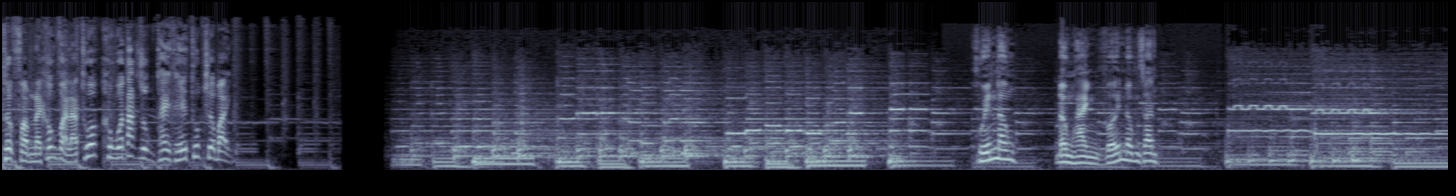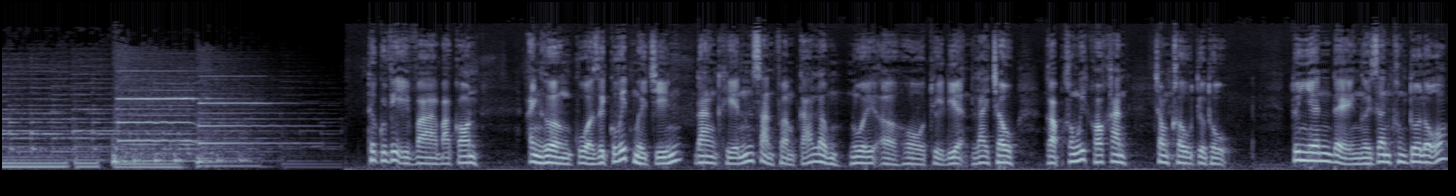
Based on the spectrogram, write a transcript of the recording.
Thực phẩm này không phải là thuốc, không có tác dụng thay thế thuốc chữa bệnh. Khuyến nông, đồng hành với nông dân. Thưa quý vị và bà con, ảnh hưởng của dịch COVID-19 đang khiến sản phẩm cá lồng nuôi ở hồ thủy điện Lai Châu gặp không ít khó khăn trong khâu tiêu thụ. Tuy nhiên, để người dân không thua lỗ,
